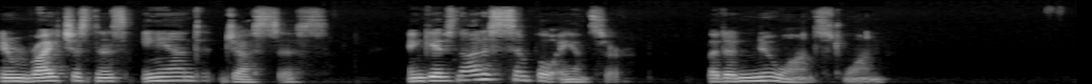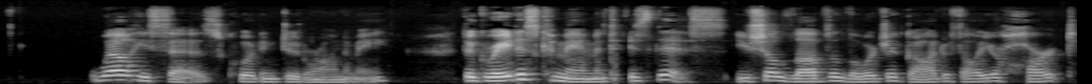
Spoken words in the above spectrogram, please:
in righteousness and justice, and gives not a simple answer, but a nuanced one. Well, he says, quoting Deuteronomy, the greatest commandment is this You shall love the Lord your God with all your heart,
